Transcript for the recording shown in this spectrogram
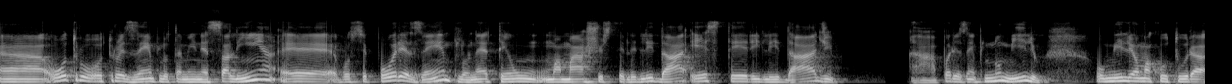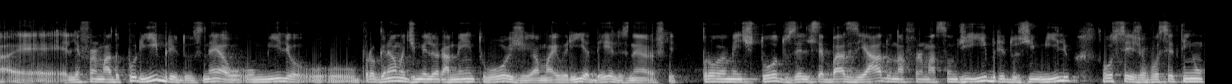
Uh, outro, outro exemplo também nessa linha é você, por exemplo, né, ter um, uma macho esterilidade, esterilidade uh, por exemplo, no milho, o milho é uma cultura, é, ele é formado por híbridos, né? O, o milho, o, o, programa de melhoramento hoje, a maioria deles, né? Acho que provavelmente todos eles é baseado na formação de híbridos de milho, ou seja, você tem o um,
